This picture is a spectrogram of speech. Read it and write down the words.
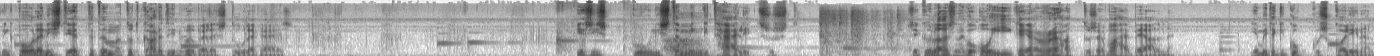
ning poolenisti ette tõmmatud kardin võbeles tuule käes. ja siis kuulis ta mingit häälitsust. see kõlas nagu oige ja röhatuse vahepealne ja midagi kukkus kolinal.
